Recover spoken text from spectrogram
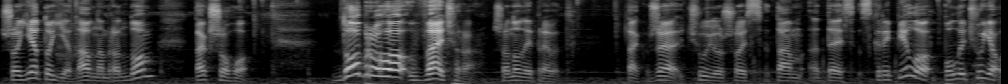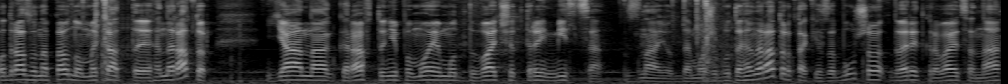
що є, то є. Дав нам рандом. Так що го. Доброго вечора, шановний привид. Так, вже чую щось там десь скрипіло. Полечу я одразу, напевно, вмикати генератор. Я на Графтоні, по-моєму, 2 чи 3 місця знаю, де може бути генератор. Так, і забув, що двері відкриваються на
